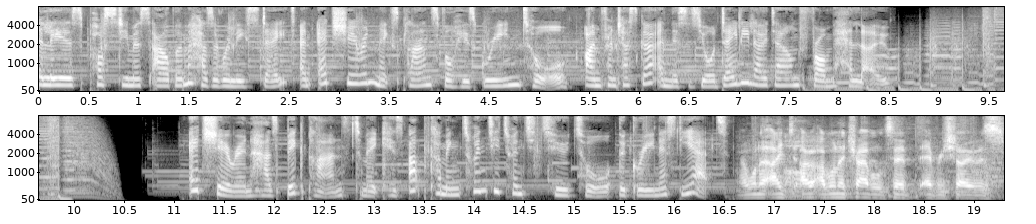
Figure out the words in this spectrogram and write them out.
Aaliyah's posthumous album has a release date, and Ed Sheeran makes plans for his Green Tour. I'm Francesca, and this is your daily lowdown from Hello. Ed Sheeran has big plans to make his upcoming 2022 tour the greenest yet. I want to. I, I, I want to travel to every show as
